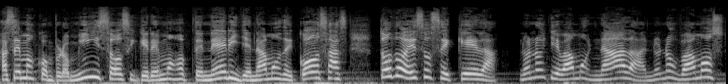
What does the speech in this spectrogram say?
hacemos compromisos y queremos obtener y llenamos de cosas. Todo eso se queda no nos llevamos nada, no nos vamos,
